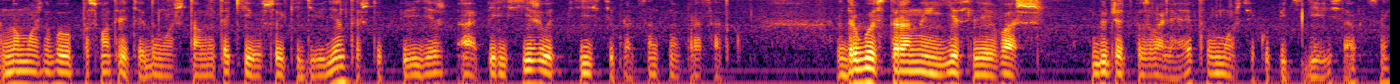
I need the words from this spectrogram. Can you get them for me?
Но можно было посмотреть, я думаю, что там не такие высокие дивиденды, чтобы передерж... а, пересиживать 50% просадку. С другой стороны, если ваш бюджет позволяет, вы можете купить здесь акции,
